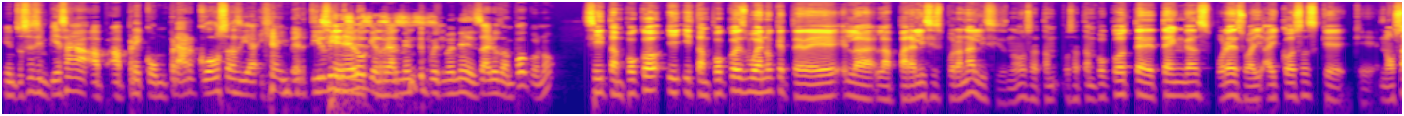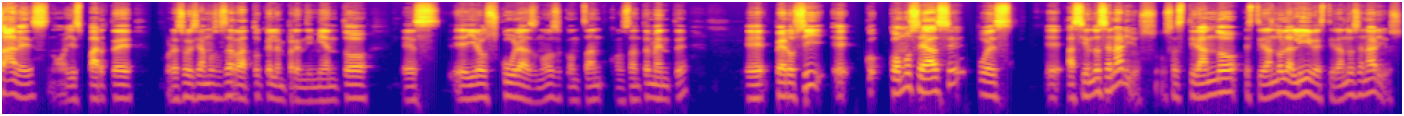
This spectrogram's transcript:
y entonces empiezan a, a, precomprar cosas y a, invertir dinero que realmente pues no es necesario tampoco, ¿no? Sí, tampoco, y, tampoco es bueno que te dé la, la parálisis por análisis, ¿no? O sea, o sea, tampoco te detengas por eso. Hay, hay cosas que, que, no sabes, ¿no? Y es parte por eso decíamos hace rato que el emprendimiento es eh, ir a oscuras, ¿no? constantemente. Eh, pero sí, eh, ¿cómo se hace? Pues haciendo escenarios, o sea, estirando, estirando la liga, estirando escenarios.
